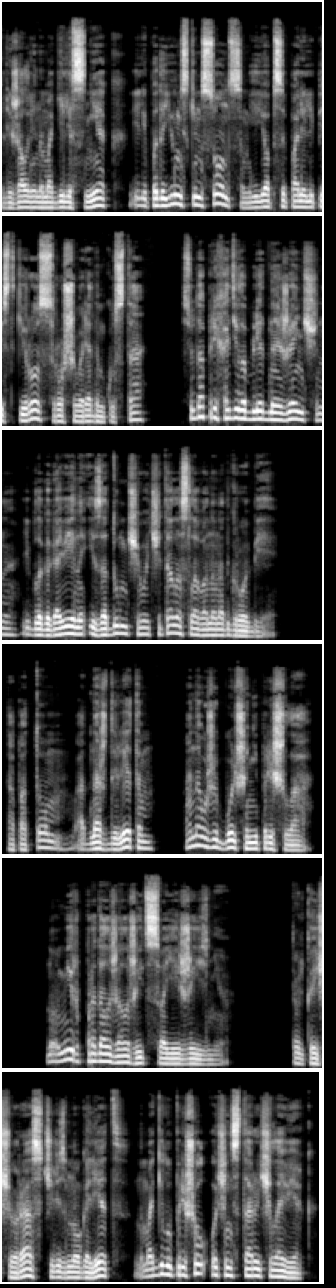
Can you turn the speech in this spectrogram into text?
лежал ли на могиле снег, или под июньским солнцем ее обсыпали лепестки роз, росшего рядом куста, сюда приходила бледная женщина и благоговейно и задумчиво читала слова на надгробии. А потом, однажды летом, она уже больше не пришла, но мир продолжал жить своей жизнью. Только еще раз, через много лет, на могилу пришел очень старый человек.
